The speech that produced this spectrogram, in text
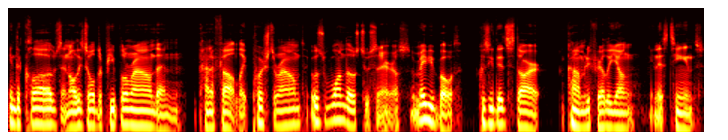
in the clubs and all these older people around and kind of felt like pushed around. It was one of those two scenarios, or maybe both, because he did start comedy fairly young in his teens.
